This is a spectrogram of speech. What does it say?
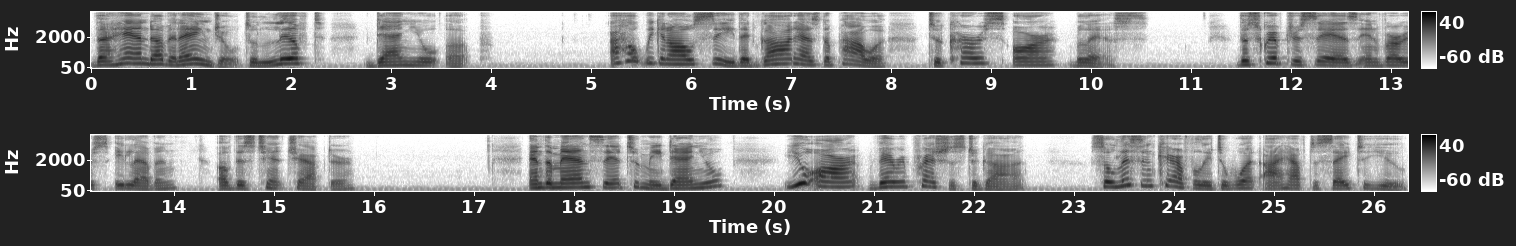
the hand of an angel to lift Daniel up. I hope we can all see that God has the power to curse or bless. The scripture says in verse 11 of this 10th chapter, and the man said to me, Daniel, you are very precious to God. So listen carefully to what I have to say to you.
